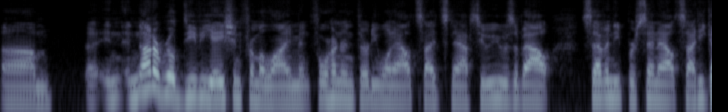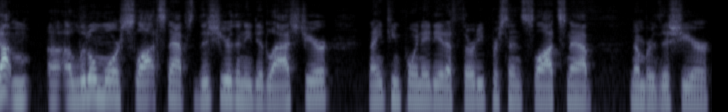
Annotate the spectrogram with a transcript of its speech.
um, uh, in, in not a real deviation from alignment. 431 outside snaps. He was about 70% outside. He got a little more slot snaps this year than he did last year. 19.8. He had a 30% slot snap number this year.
